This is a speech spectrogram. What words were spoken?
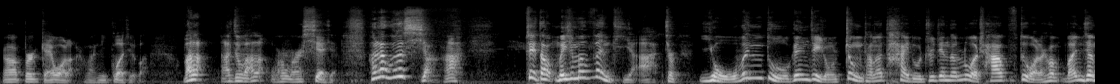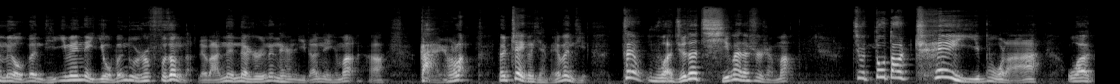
然后不是给我了，说你过去吧，完了啊就完了，我说我说谢谢，后来我就想啊。这倒没什么问题啊，就是有温度跟这种正常的态度之间的落差，对我来说完全没有问题，因为那有温度是附赠的，对吧？那那是那那是你的那什么啊，赶上了，那这个也没问题。但我觉得奇怪的是什么？就都到这一步了啊！我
